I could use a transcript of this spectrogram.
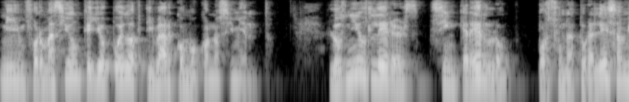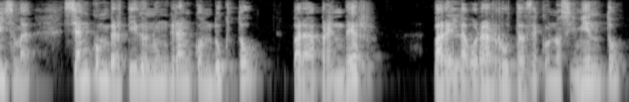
ni información que yo puedo activar como conocimiento. Los newsletters, sin quererlo, por su naturaleza misma, se han convertido en un gran conducto para aprender, para elaborar rutas de conocimiento,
